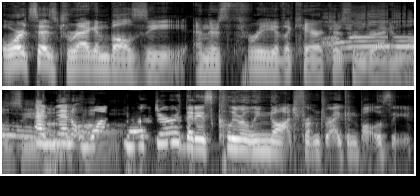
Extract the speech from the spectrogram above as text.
or it says Dragon Ball Z, and there's three of the characters from Dragon Ball Z. Oh. And then it. one character that is clearly not from Dragon Ball Z.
